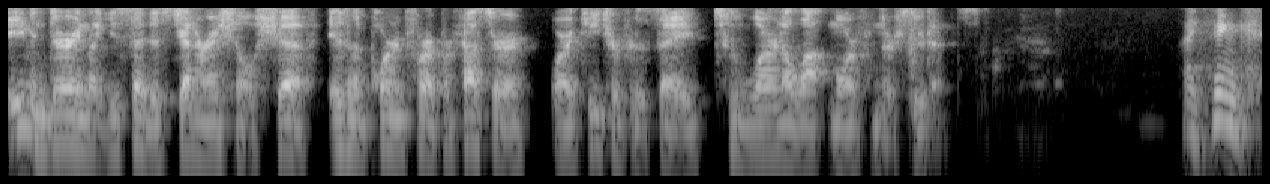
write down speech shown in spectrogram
even during, like you said, this generational shift, is important for a professor or a teacher for say to learn a lot more from their students? I think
